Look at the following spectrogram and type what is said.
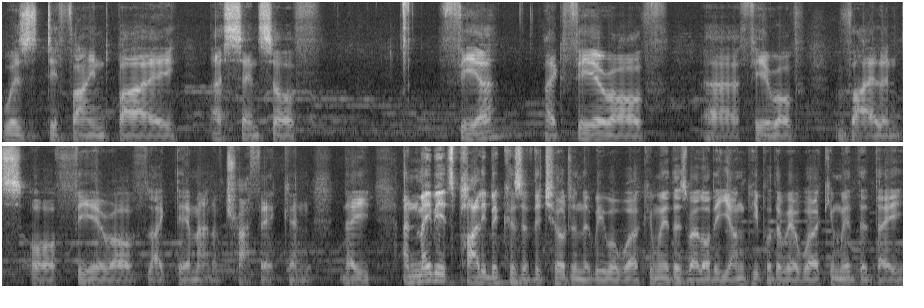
was defined by a sense of fear, like fear of uh, fear of violence or fear of like the amount of traffic. And they and maybe it's partly because of the children that we were working with as well or the young people that we were working with that they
